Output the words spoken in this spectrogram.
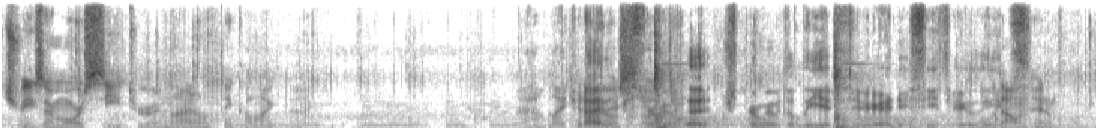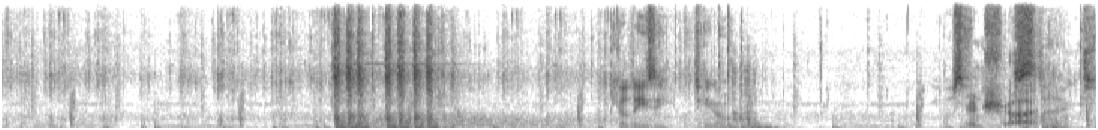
uh, trees are more see-through, and I don't think I like that. I don't like it either. Just remove the just remove the leaves if you're gonna do see-through Ooh, leaves. that one hit him. Killed easy, Tino. What's Good the shot. stacked?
